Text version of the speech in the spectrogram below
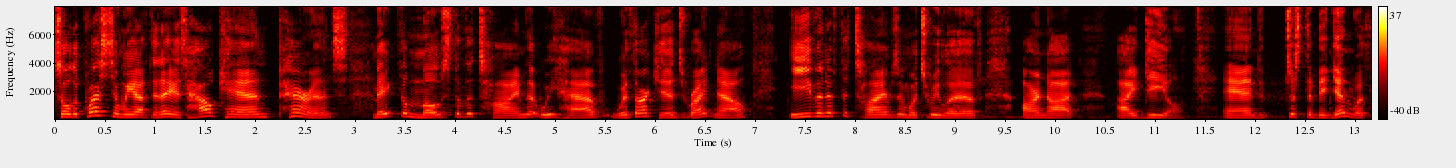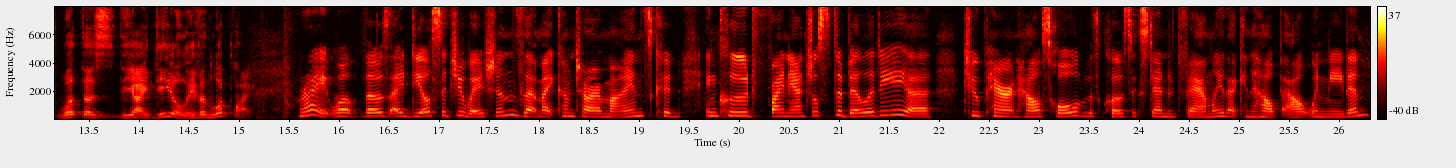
So, the question we have today is how can parents make the most of the time that we have with our kids right now, even if the times in which we live are not ideal? And just to begin with, what does the ideal even look like? Right. Well, those ideal situations that might come to our minds could include financial stability, a two parent household with close extended family that can help out when needed,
